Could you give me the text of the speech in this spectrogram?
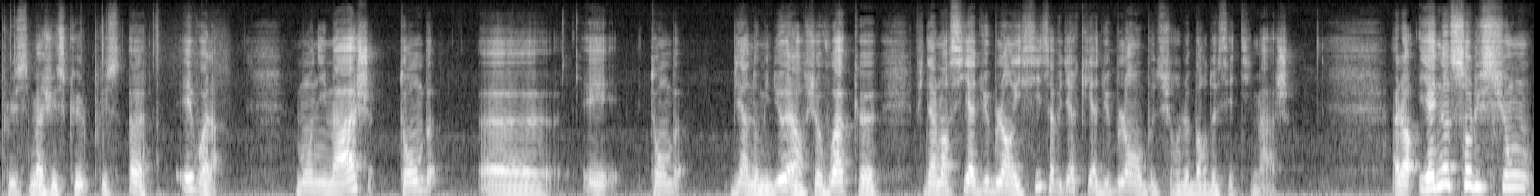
plus majuscule plus E. Et voilà mon image tombe euh, et tombe bien au milieu. Alors je vois que finalement s'il y a du blanc ici, ça veut dire qu'il y a du blanc sur le bord de cette image. Alors, il y a une autre solution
